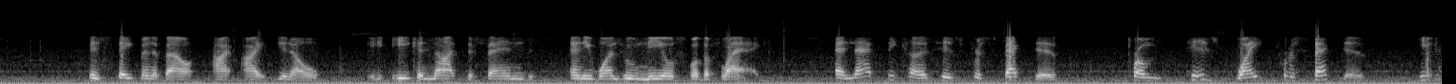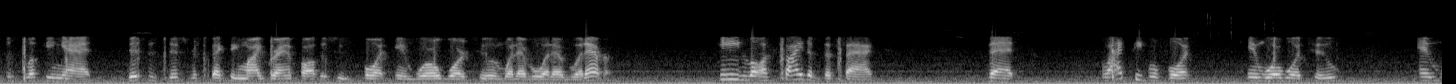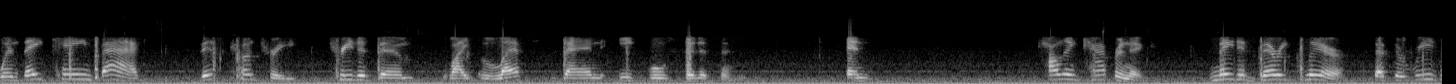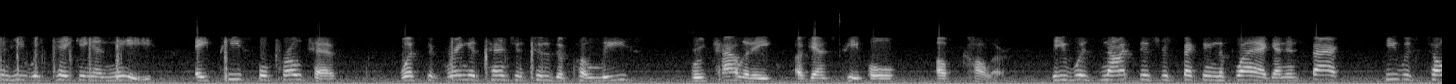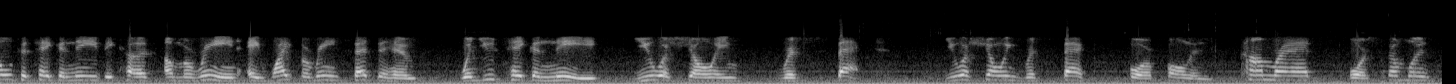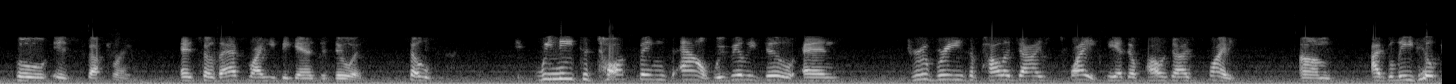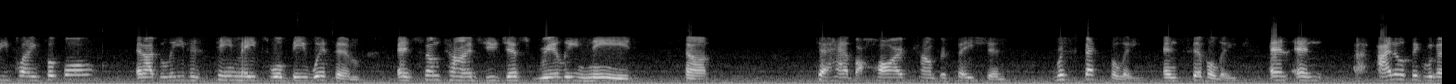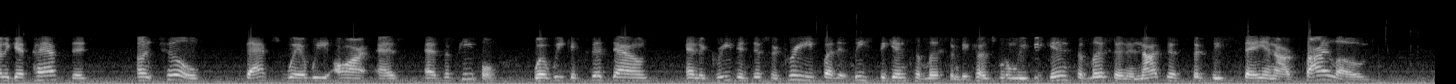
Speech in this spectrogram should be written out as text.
His statement about I, I you know, he, he cannot defend anyone who kneels for the flag, and that's because his perspective, from his white perspective, he was looking at this is disrespecting my grandfathers who fought in World War II and whatever, whatever, whatever he lost sight of the fact that black people fought in World War II, and when they came back, this country treated them like less than equal citizens. And Colin Kaepernick made it very clear that the reason he was taking a knee, a peaceful protest, was to bring attention to the police brutality against people of color. He was not disrespecting the flag, and in fact, he was told to take a knee because a Marine, a white Marine, said to him, When you take a knee, you are showing respect. You are showing respect for a fallen comrade or someone who is suffering. And so that's why he began to do it. So we need to talk things out. We really do. And Drew Brees apologized twice. He had to apologize twice. Um, I believe he'll be playing football, and I believe his teammates will be with him. And sometimes you just really need uh, to have a hard conversation respectfully and civilly. And and I don't think we're going to get past it until that's where we are as as a people, where we can sit down and agree to disagree, but at least begin to listen. Because when we begin to listen and not just simply stay in our silos,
